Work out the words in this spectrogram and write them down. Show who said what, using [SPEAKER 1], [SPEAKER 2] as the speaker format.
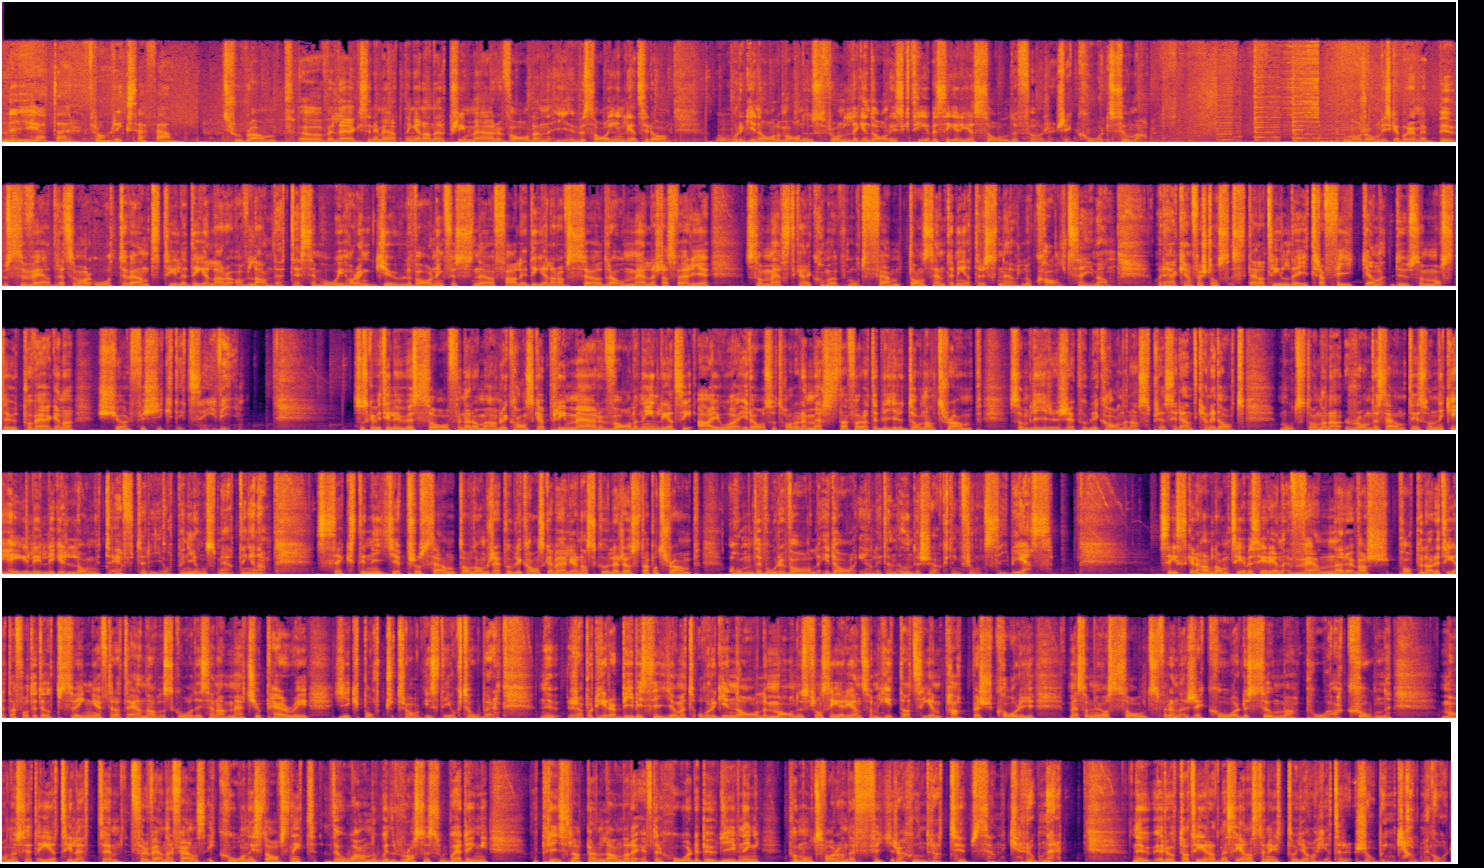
[SPEAKER 1] Nyheter från riks FM.
[SPEAKER 2] Trump överlägsen i mätningarna när primärvalen i USA inleds idag och originalmanus från legendarisk tv-serie såld för rekordsumma. Morgon. Vi ska börja med busvädret som har återvänt till delar av landet. SMHI har en gul varning för snöfall i delar av södra och mellersta Sverige. Som mest kan det komma upp mot 15 centimeter snö lokalt, säger man. Och det här kan förstås ställa till det i trafiken. Du som måste ut på vägarna, kör försiktigt, säger vi. Så ska vi till USA, för när de amerikanska primärvalen inleds i Iowa idag så talar det mesta för att det blir Donald Trump som blir Republikanernas presidentkandidat. Motståndarna Ron DeSantis och Nikki Haley ligger långt efter i opinionsmätningarna. 69 procent av de republikanska väljarna skulle rösta på Trump om det vore val idag enligt en undersökning från CBS. Sist ska det handla om tv-serien Vänner vars popularitet har fått ett uppsving efter att en av skådisarna Matthew Perry gick bort tragiskt i oktober. Nu rapporterar BBC om ett originalmanus från serien som hittats i en papperskorg men som nu har sålts för en rekordsumma på auktion. Manuset är till ett eh, för Vänner-fans ikoniskt avsnitt, The One with Ross's Wedding. Och prislappen landade efter hård budgivning på motsvarande 400 000 kronor. Nu är du uppdaterad med senaste nytt och jag heter Robin Kalmegård.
